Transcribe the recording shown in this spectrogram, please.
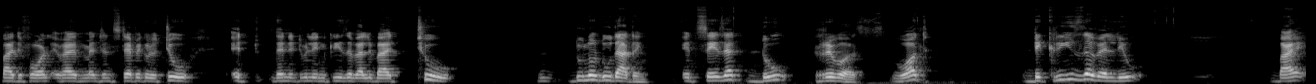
by default. If i mention step equal to 2 it then it will increase the value by 2 do not do that thing. It says that do reverse. What? Decrease the value by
